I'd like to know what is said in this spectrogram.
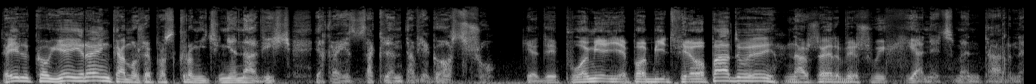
Tylko jej ręka może poskromić nienawiść, jaka jest zaklęta w jego ostrzu. Kiedy płomienie po bitwie opadły, na żer wyszły hieny cmentarne.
